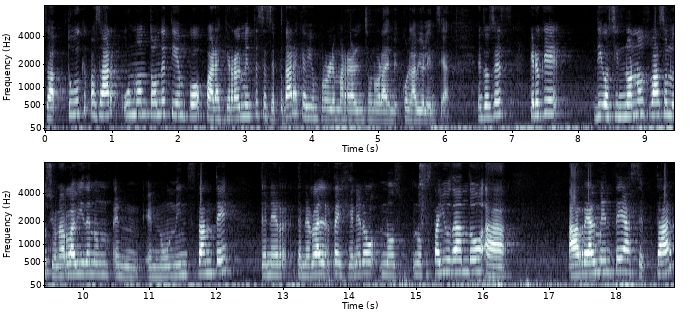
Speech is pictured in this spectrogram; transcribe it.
O sea, tuvo que pasar un montón de tiempo para que realmente se aceptara que había un problema real en Sonora con la violencia. Entonces, creo que, digo, si no nos va a solucionar la vida en un, en, un instante, tener, tener la alerta de género nos, nos está ayudando a a realmente aceptar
